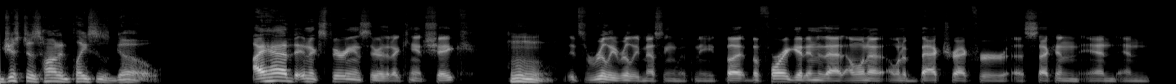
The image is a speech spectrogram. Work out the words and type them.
just as haunted places go? I had an experience there that I can't shake. Hmm. It's really, really messing with me. But before I get into that, I want to I want to backtrack for a second and and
